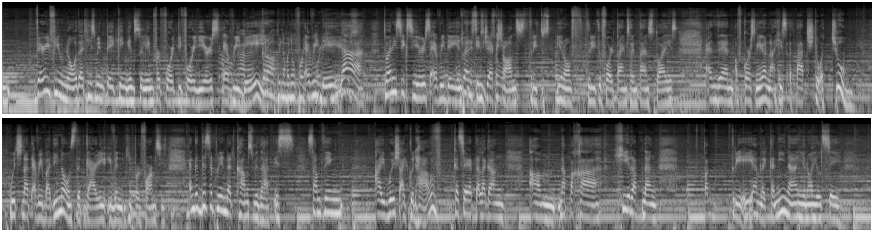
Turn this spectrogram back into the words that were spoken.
very few know that he's been taking insulin for 44 years every day. Grabe naman yung 44 Every day, years. yeah. 26 years every day in 26 years injections, three to you know three to four times, sometimes twice, and then of course ngayon na he's attached to a tube, which not everybody knows that Gary even he performs it, and the discipline that comes with that is something I wish I could have kasi talagang um, napaka-hirap ng pag 3 a.m. like kanina, you know, he'll say,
